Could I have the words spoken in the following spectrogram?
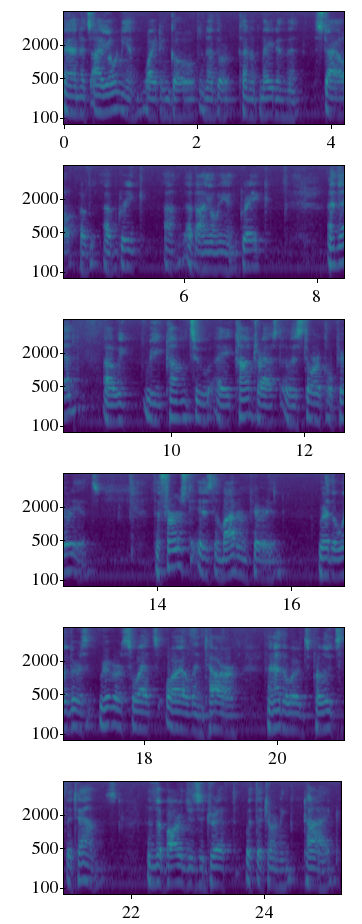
and it's Ionian white and gold, another kind of made in the style of, of Greek, uh, of Ionian Greek. And then uh, we, we come to a contrast of historical periods. The first is the modern period, where the rivers, river sweats oil and tar, in other words, pollutes the Thames, and the barges drift with the turning tide.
